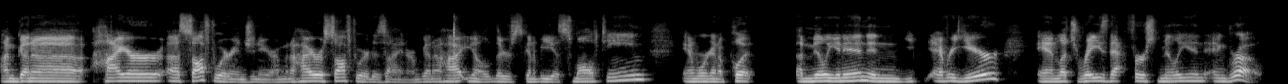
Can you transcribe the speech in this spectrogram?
I'm gonna hire a software engineer. I'm gonna hire a software designer. I'm gonna hire, you know, there's gonna be a small team, and we're gonna put a million in in every year, and let's raise that first million and grow.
